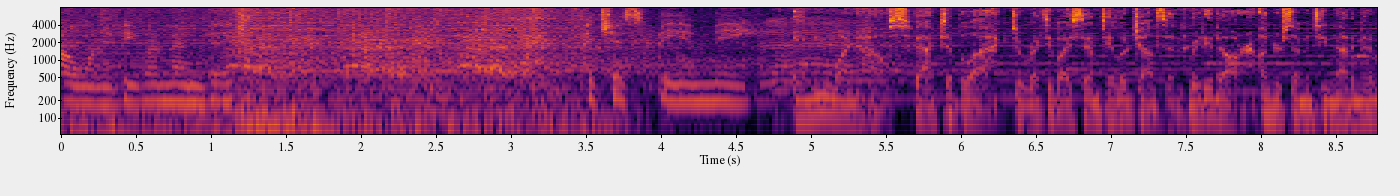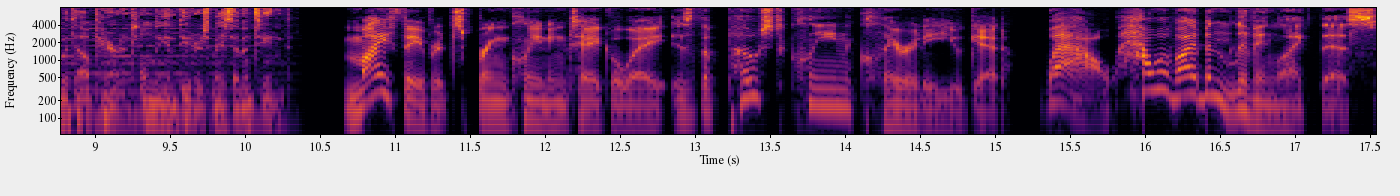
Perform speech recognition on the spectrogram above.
I want to be remembered for just being me. Amy Winehouse, Back to Black, directed by Sam Taylor Johnson. Rated R, under 17, not a minute without parent. Only in theaters May 17th. My favorite spring cleaning takeaway is the post clean clarity you get. Wow, how have I been living like this?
